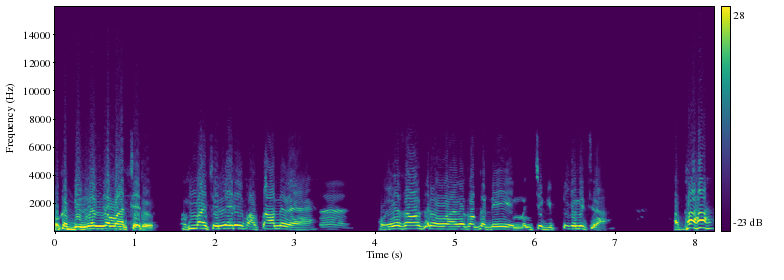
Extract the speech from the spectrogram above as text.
ఒక బిజినెస్గా మార్చారు. మా చెల్లె రేపు వస్తా ఉన్నదే పోయిన సంవత్సరం ఆమెకు ఒకటి మంచి గిఫ్ట్ కొనిచ్చిన. అబ్బా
